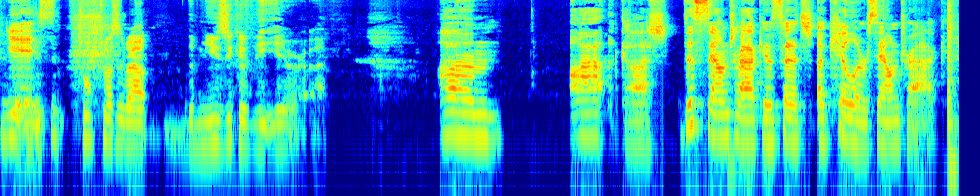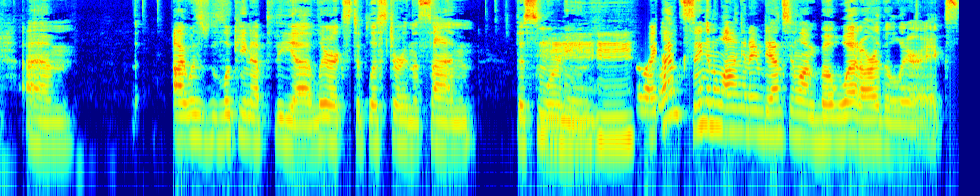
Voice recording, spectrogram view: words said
Yes. Talk to us about the music of the era. Um, ah, gosh, this soundtrack is such a killer soundtrack. Um, I was looking up the uh, lyrics to "Blister in the Sun" this morning. Mm-hmm. So, like I'm singing along and I'm dancing along, but what are the lyrics?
